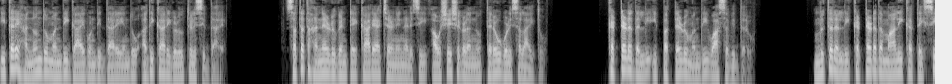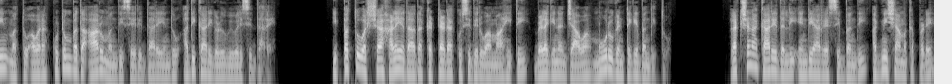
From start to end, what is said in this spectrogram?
ಇತರೆ ಹನ್ನೊಂದು ಮಂದಿ ಗಾಯಗೊಂಡಿದ್ದಾರೆ ಎಂದು ಅಧಿಕಾರಿಗಳು ತಿಳಿಸಿದ್ದಾರೆ. ಸತತ ಹನ್ನೆರಡು ಗಂಟೆ ಕಾರ್ಯಾಚರಣೆ ನಡೆಸಿ ಅವಶೇಷಗಳನ್ನು ತೆರವುಗೊಳಿಸಲಾಯಿತು. ಕಟ್ಟಡದಲ್ಲಿ ಇಪ್ಪತ್ತೆರಡು ಮಂದಿ ವಾಸವಿದ್ದರು. ಮೃತರಲ್ಲಿ ಕಟ್ಟಡದ ಮಾಲೀಕ ತೆಹ್ಸೀನ್ ಮತ್ತು ಅವರ ಕುಟುಂಬದ ಆರು ಮಂದಿ ಸೇರಿದ್ದಾರೆ ಎಂದು ಅಧಿಕಾರಿಗಳು ವಿವರಿಸಿದ್ದಾರೆ. ಇಪ್ಪತ್ತು ವರ್ಷ ಹಳೆಯದಾದ ಕಟ್ಟಡ ಕುಸಿದಿರುವ ಮಾಹಿತಿ ಬೆಳಗಿನ ಜಾವ ಮೂರು ಗಂಟೆಗೆ ಬಂದಿತ್ತು. ರಕ್ಷಣಾ ಕಾರ್ಯದಲ್ಲಿ ಎನ್ಡಿಆರ್ಎಸ್ ಸಿಬ್ಬಂದಿ, ಅಗ್ನಿಶಾಮಕ ಪಡೆ,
